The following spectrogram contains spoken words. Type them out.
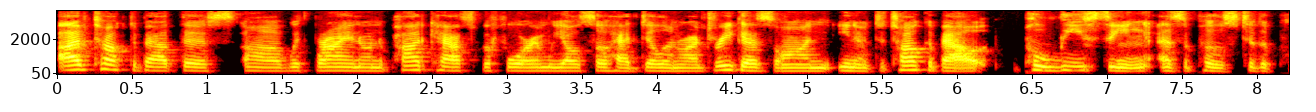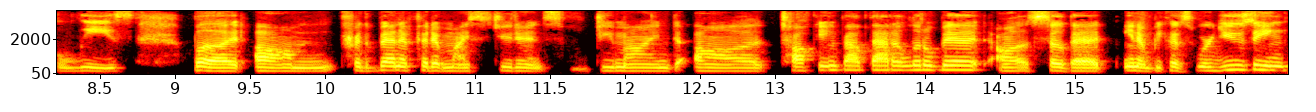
I've talked about this uh, with Brian on the podcast before, and we also had Dylan Rodriguez on, you know, to talk about policing as opposed to the police. But um, for the benefit of my students, do you mind uh, talking about that a little bit uh, so that, you know, because we're using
